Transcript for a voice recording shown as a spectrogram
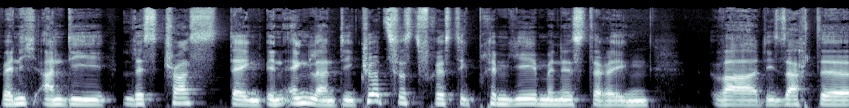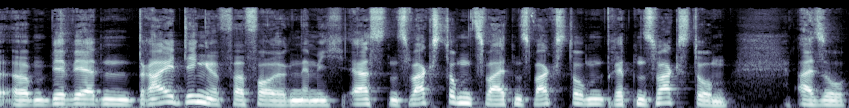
Wenn ich an die Liz Truss denke in England, die kürzestfristig Premierministerin war, die sagte, ähm, wir werden drei Dinge verfolgen, nämlich erstens Wachstum, zweitens Wachstum, drittens Wachstum. Also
